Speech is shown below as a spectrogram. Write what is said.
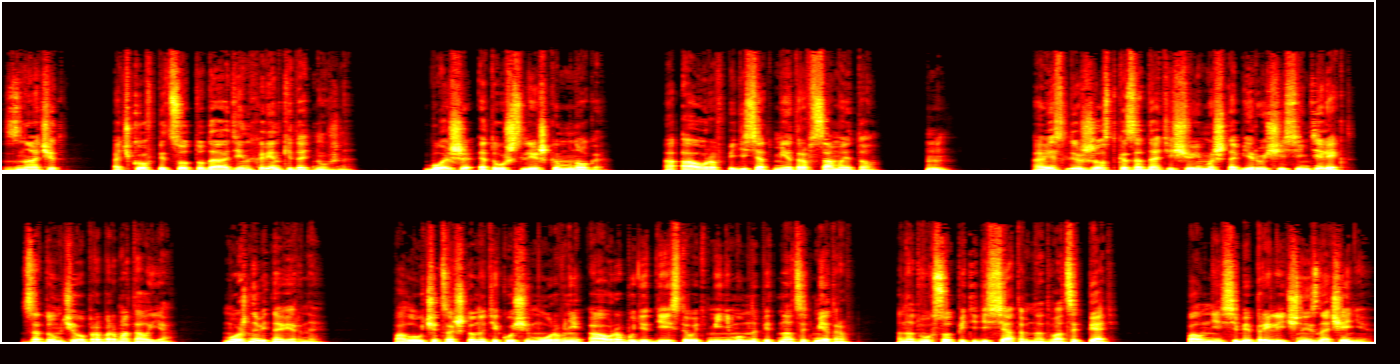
Значит, очков 500 туда один хрен кидать нужно. Больше это уж слишком много. А аура в 50 метров самое то. Хм. А если жестко задать еще и масштабирующийся интеллект? Задумчиво пробормотал я. Можно ведь, наверное? Получится, что на текущем уровне аура будет действовать минимум на 15 метров, а на 250 на 25. Вполне себе приличные значения.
